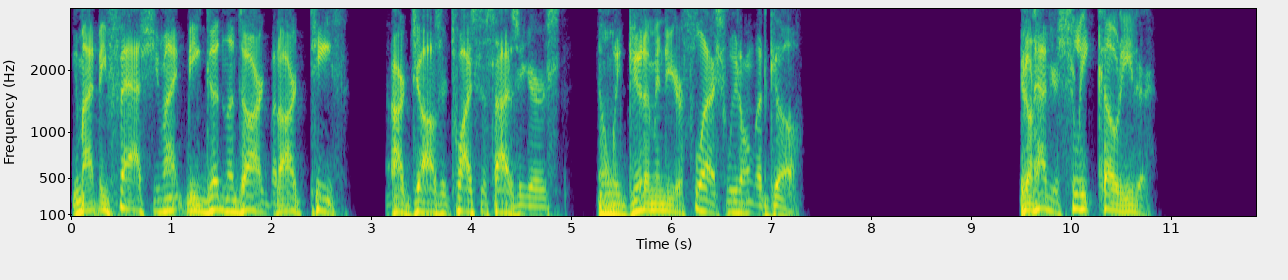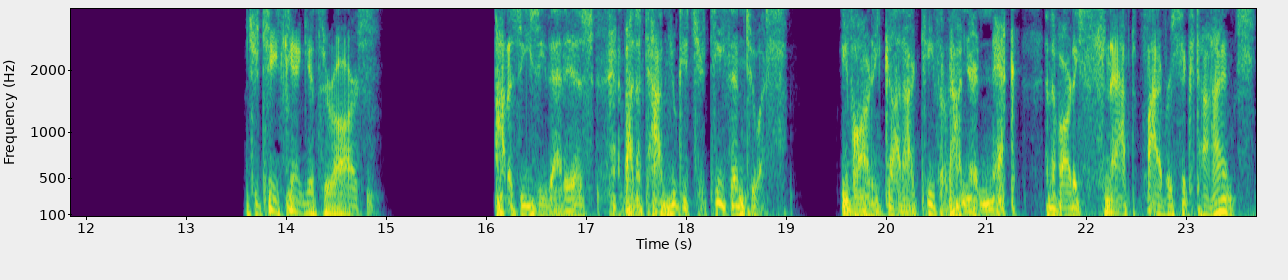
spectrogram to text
You might be fast, you might be good in the dark, but our teeth and our jaws are twice the size of yours. And when we get them into your flesh, we don't let go. You don't have your sleek coat either. But your teeth can't get through ours. Not as easy that is. And by the time you get your teeth into us, we've already got our teeth around your neck and they've already snapped five or six times.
